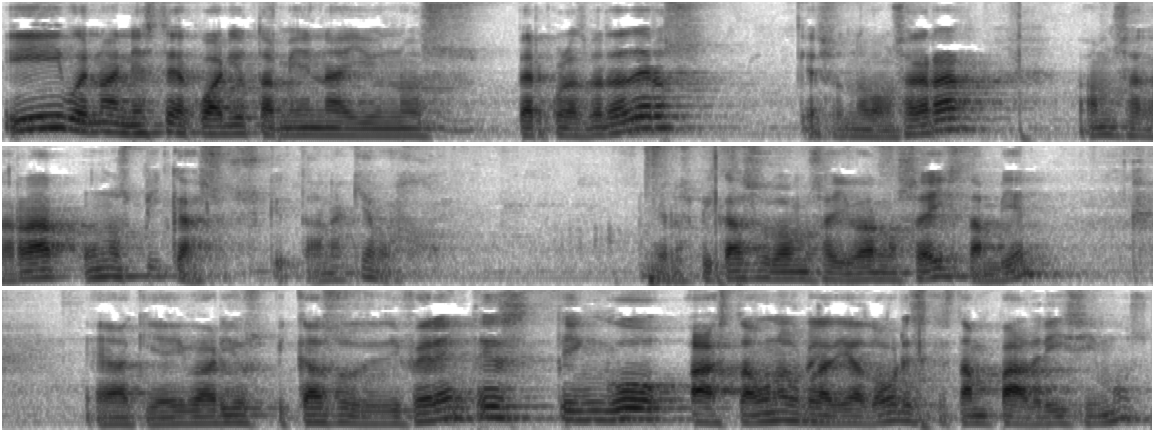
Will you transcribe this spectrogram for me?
Y bueno, en este acuario también hay unos pérculas verdaderos, que esos no vamos a agarrar. Vamos a agarrar unos picazos que están aquí abajo. De los picazos vamos a llevarnos seis también. Eh, aquí hay varios picazos de diferentes. Tengo hasta unos gladiadores que están padrísimos,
